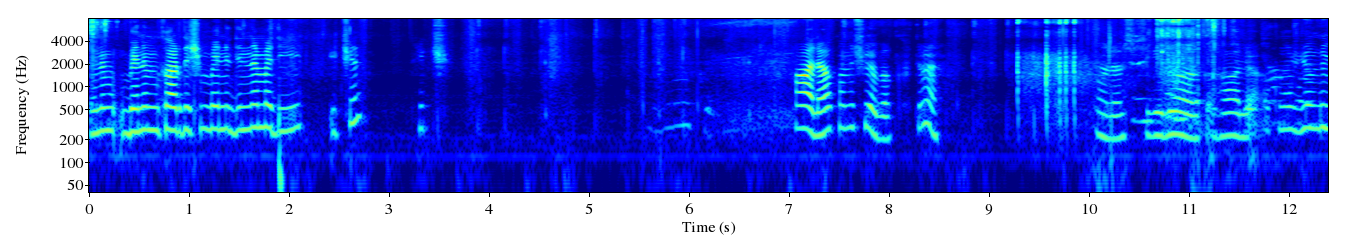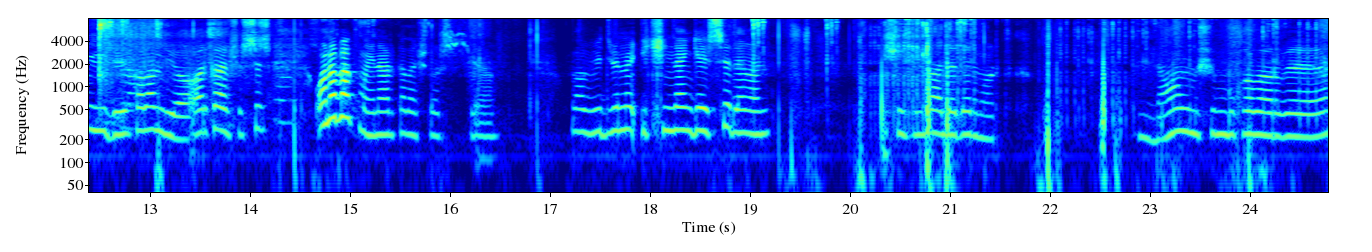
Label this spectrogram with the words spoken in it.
Benim benim kardeşim beni dinlemediği için hiç hala konuşuyor bak, değil mi? Hala sesi geliyor arka. Hala konuşuyorum da iyi falan diyor. Arkadaşlar siz ona bakmayın arkadaşlar siz ya. Ama videonun içinden geçse de ben bir şekilde hallederim artık. Ne almışım bu kadar be?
